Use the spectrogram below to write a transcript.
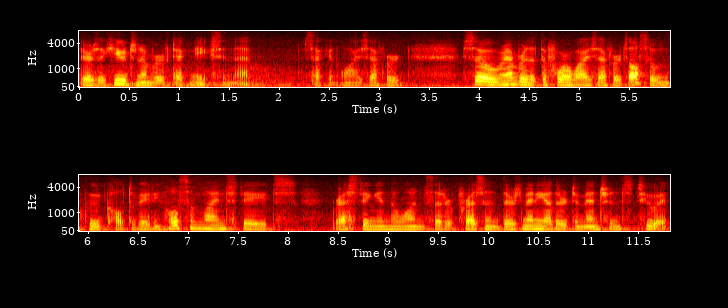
there's a huge number of techniques in that second wise effort. So remember that the four wise efforts also include cultivating wholesome mind states, resting in the ones that are present. There's many other dimensions to it.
